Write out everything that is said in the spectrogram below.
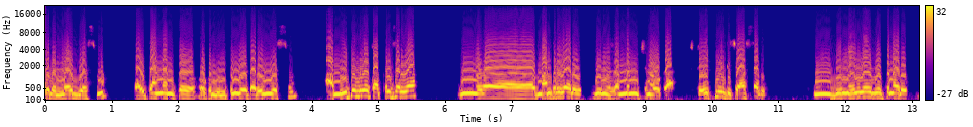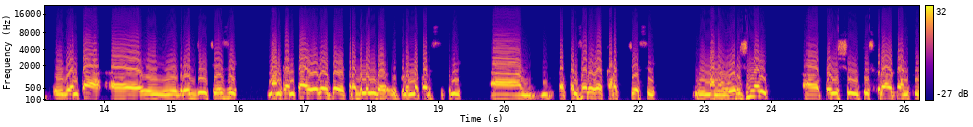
కూడా ఇన్వైట్ చేస్తున్నాం. రైతాంగంతో ఒక మీటింగ్ ఒకటి అరేంజ్ చేస్తాం ఆ మీటింగ్లో తప్పనిసరిగా మంత్రి గారు దీనికి సంబంధించిన ఒక స్టేట్మెంట్ చేస్తారు. దీన్ని ఏం చేయబోతున్నారు? ఇది ఎంత డ్రెడ్జింగ్ చేసి మనకంతా ఏదైతే ట్రబుల్ ఉందో ఇప్పుడున్న పరిస్థితిని తప్పనిసరిగా కరెక్ట్ చేసి మనం ఒరిజినల్ పొజిషన్ తీసుకురావడానికి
